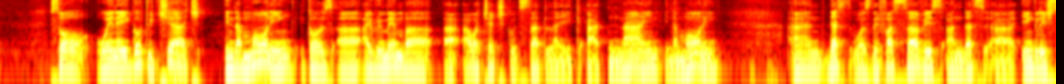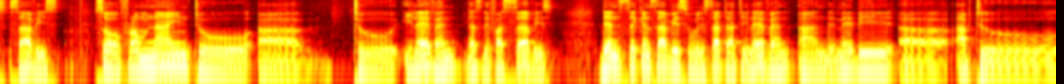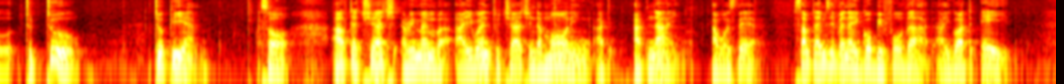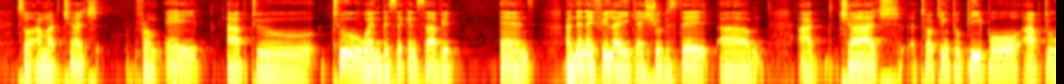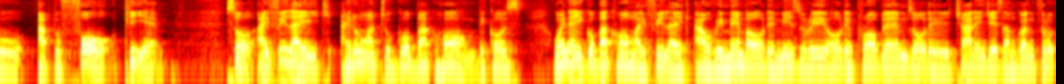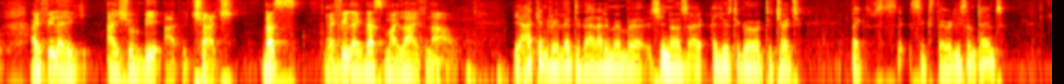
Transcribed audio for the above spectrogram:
So when I go to church in the morning, because uh, I remember uh, our church could start like at nine in the morning, and that was the first service, and that's uh, English service. So from nine to uh, to eleven, that's the first service. Then the second service will start at eleven and maybe uh, up to to two two p.m. So after church, remember I went to church in the morning at at nine. I was there. Sometimes even I go before that. I go at eight. So I'm at church from eight up to two when the second service ends, and then I feel like I should stay um, at church uh, talking to people up to up to four p.m. So I feel like I don't want to go back home because when I go back home, I feel like I'll remember all the misery, all the problems, all the challenges I'm going through. I feel like I should be at the church. That's yeah. I feel like that's my life now. Yeah, I can relate to that. I remember she knows I, I used to go to church like six thirty sometimes,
